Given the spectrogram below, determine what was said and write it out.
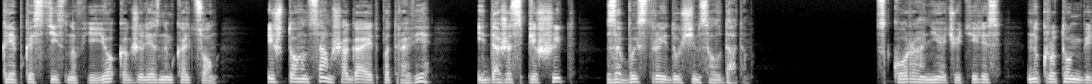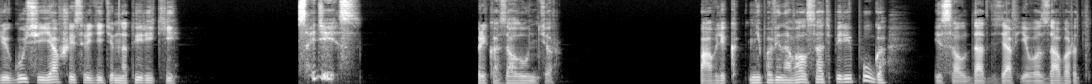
крепко стиснув ее, как железным кольцом, и что он сам шагает по траве и даже спешит за быстро идущим солдатом. Скоро они очутились на крутом берегу, сиявшей среди темноты реки. «Садись!» — приказал унтер. Павлик не повиновался от перепуга, и солдат, взяв его за ворот,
